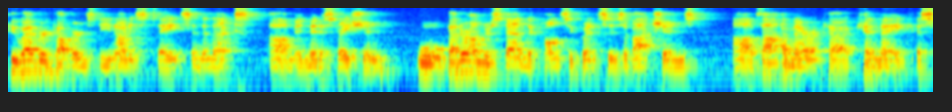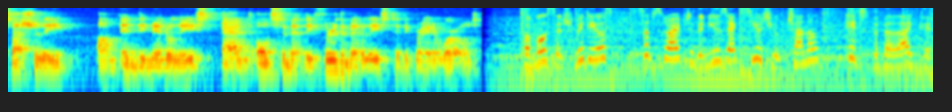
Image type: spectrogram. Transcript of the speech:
whoever governs the United States in the next um, administration will better understand the consequences of actions uh, that America can make, especially um, in the Middle East and ultimately through the Middle East to the greater world. For more such videos, subscribe to the NewsX YouTube channel, hit the bell icon.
